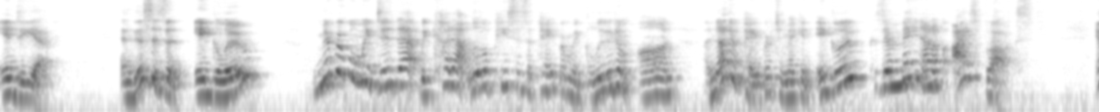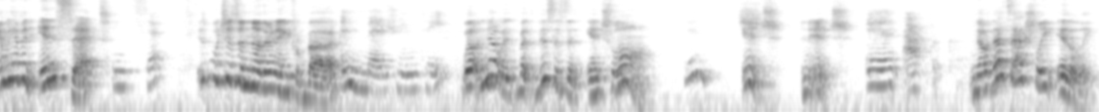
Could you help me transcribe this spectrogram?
India. And this is an igloo. Remember when we did that? We cut out little pieces of paper and we glued them on another paper to make an igloo because they're made out of ice blocks. And we have an insect, Insect which is another name for bug. and measuring tape Well, no, but this is an inch long. Inch. Inch, an inch. in Africa. No, that's actually Italy.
